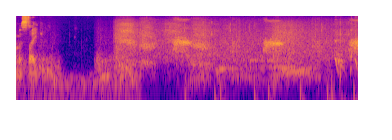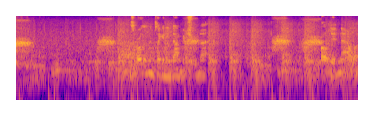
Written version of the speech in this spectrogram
I always make that mistake. I suppose didn't take any damage from that. Oh, I did now.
